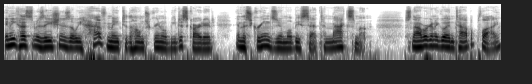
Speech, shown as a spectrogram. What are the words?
Any customizations that we have made to the home screen will be discarded and the screen zoom will be set to maximum. So now we're going to go ahead and tap apply,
